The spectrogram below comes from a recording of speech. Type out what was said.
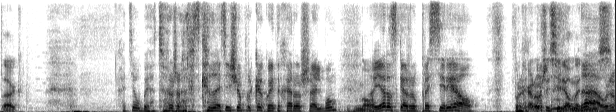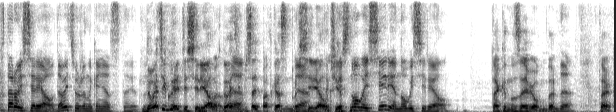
Так. Хотел бы я тоже рассказать еще про какой-то хороший альбом. Но. А я расскажу про сериал. Про хороший сериал, надеюсь. Да, уже второй сериал. Давайте уже наконец-то это. Давайте говорить о сериалах. Давайте да. писать подкаст про да. сериалы, так честно. Сказать, новая серия, новый сериал. Так и назовем, да? Да. Так.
